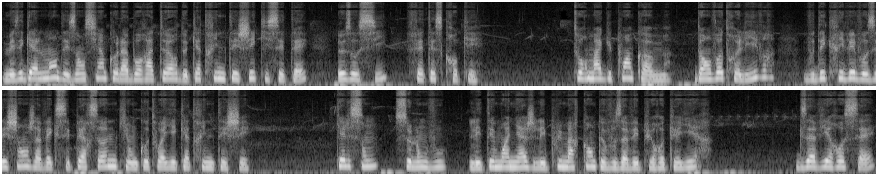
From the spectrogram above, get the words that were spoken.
mais également des anciens collaborateurs de Catherine Téché qui s'étaient, eux aussi, fait escroquer. Tourmag.com. Dans votre livre, vous décrivez vos échanges avec ces personnes qui ont côtoyé Catherine Téché. Quels sont, selon vous, les témoignages les plus marquants que vous avez pu recueillir? Xavier Rosset,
